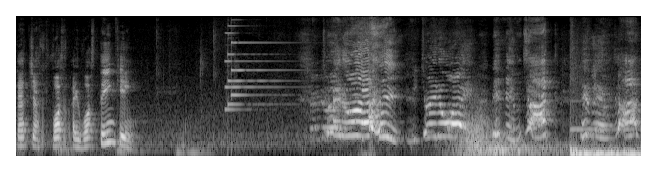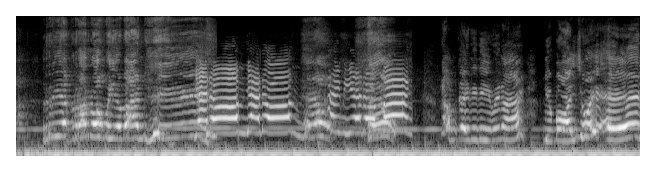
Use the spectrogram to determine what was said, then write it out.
That's just what I was thinking ช่วยด้วย ช่วยด้วย พี่ปิ่มชัก พี่ปิ่มชัก เรียกรถโรงพยาบาลทียาดมยาดมเฮลใครมียาดมบ้าง ทำใจดีๆไว้นะ เดี๋ยวบอยช่วยเอง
